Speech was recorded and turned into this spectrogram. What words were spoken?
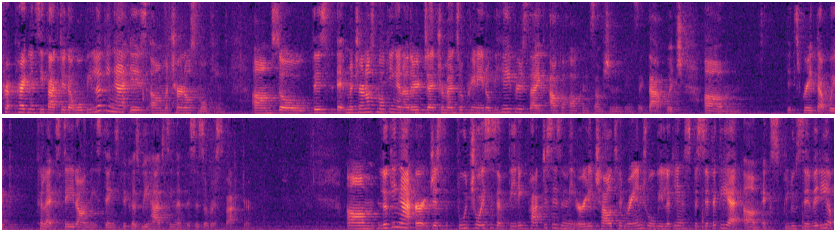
pre pregnancy factor that we'll be looking at is uh, maternal smoking. Um, so this uh, maternal smoking and other detrimental prenatal behaviors like alcohol consumption and things like that, which um, it's great that WIC collects data on these things because we have seen that this is a risk factor. Um, looking at er, just food choices and feeding practices in the early childhood range, we'll be looking specifically at um, exclusivity of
